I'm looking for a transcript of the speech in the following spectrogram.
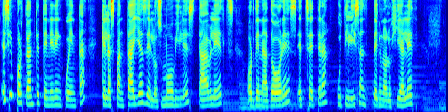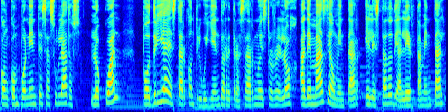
Es importante tener en cuenta que las pantallas de los móviles, tablets, ordenadores, etc., utilizan tecnología LED con componentes azulados, lo cual podría estar contribuyendo a retrasar nuestro reloj, además de aumentar el estado de alerta mental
